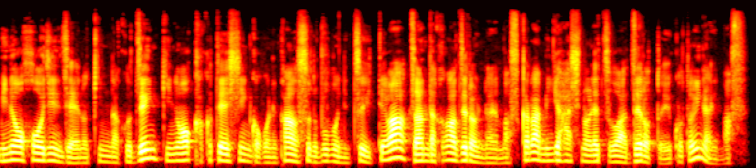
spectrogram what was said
未納法人税の金額、前期の確定申告に関する部分については残高がゼロになりますから、右端の列はゼロということになります。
